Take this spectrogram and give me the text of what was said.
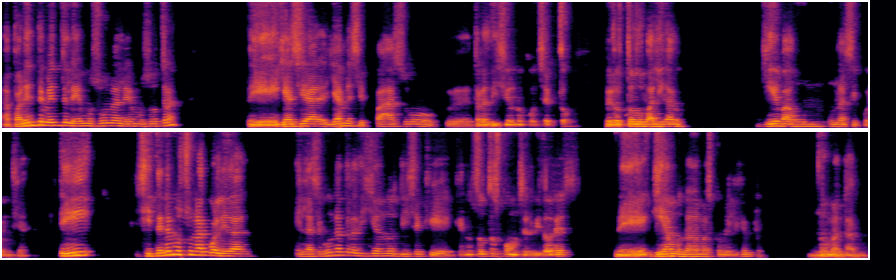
Aparentemente leemos una, leemos otra, eh, ya sea, llámese paso, eh, tradición o concepto, pero todo va ligado. Lleva un, una secuencia. Y si tenemos una cualidad, en la segunda tradición nos dice que, nosotros como servidores eh, guiamos nada más con el ejemplo, no mandamos.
